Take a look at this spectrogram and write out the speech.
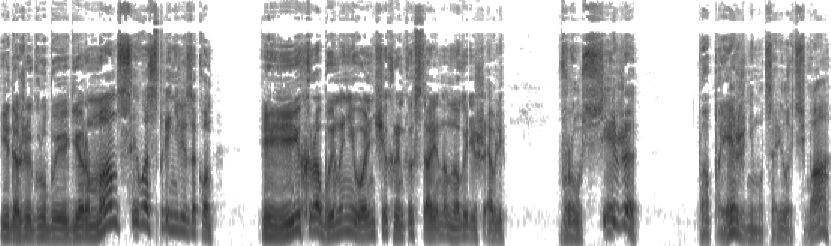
и даже грубые германцы восприняли закон, и их рабы на невольничьих рынках стали намного дешевле. В Руси же по-прежнему царила тьма,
